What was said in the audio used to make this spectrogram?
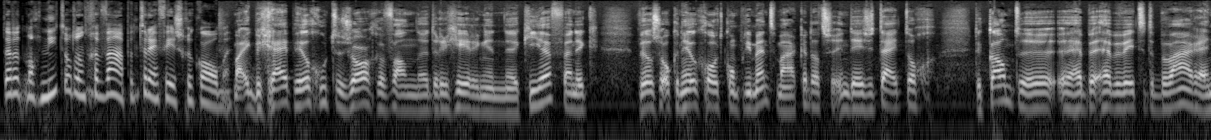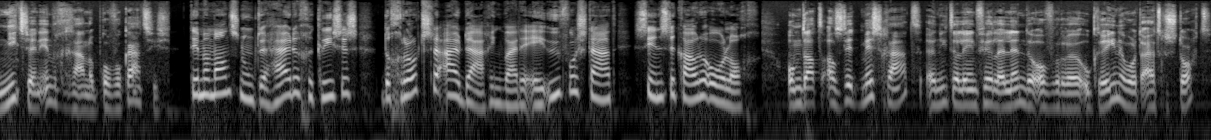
dat het nog niet tot een gewapend treffen is gekomen. Maar ik begrijp heel goed de zorgen van eh, de regering in eh, Kiev. En ik wil ze ook een heel groot compliment maken... dat ze in deze tijd toch de kalmte eh, hebben, hebben weten te bewaren... en niet zijn ingegaan op provocaties. Timmermans noemt de huidige crisis de grootste uitdaging waar de EU voor staat sinds de Koude Oorlog. Omdat als dit misgaat, er niet alleen veel ellende over Oekraïne wordt uitgestort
